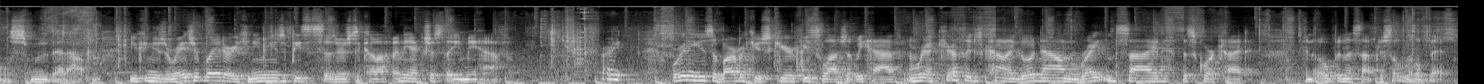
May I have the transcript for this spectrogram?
We'll smooth that out. You can use a razor blade or you can even use a piece of scissors to cut off any excess that you may have. All right, we're gonna use the barbecue skewer fuselage that we have, and we're gonna carefully just kind of go down right inside the score cut and open this up just a little bit.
